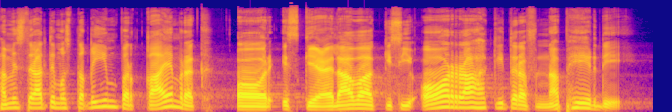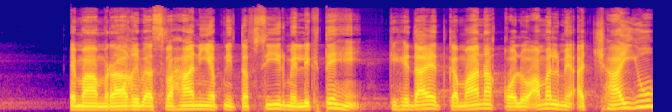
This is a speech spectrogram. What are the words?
ہم اس سرات مستقیم پر قائم رکھ اور اس کے علاوہ کسی اور راہ کی طرف نہ پھیر دے۔ امام راغب اسفہانی اپنی تفسیر میں لکھتے ہیں کہ ہدایت کا معنی قول و عمل میں اچھائیوں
